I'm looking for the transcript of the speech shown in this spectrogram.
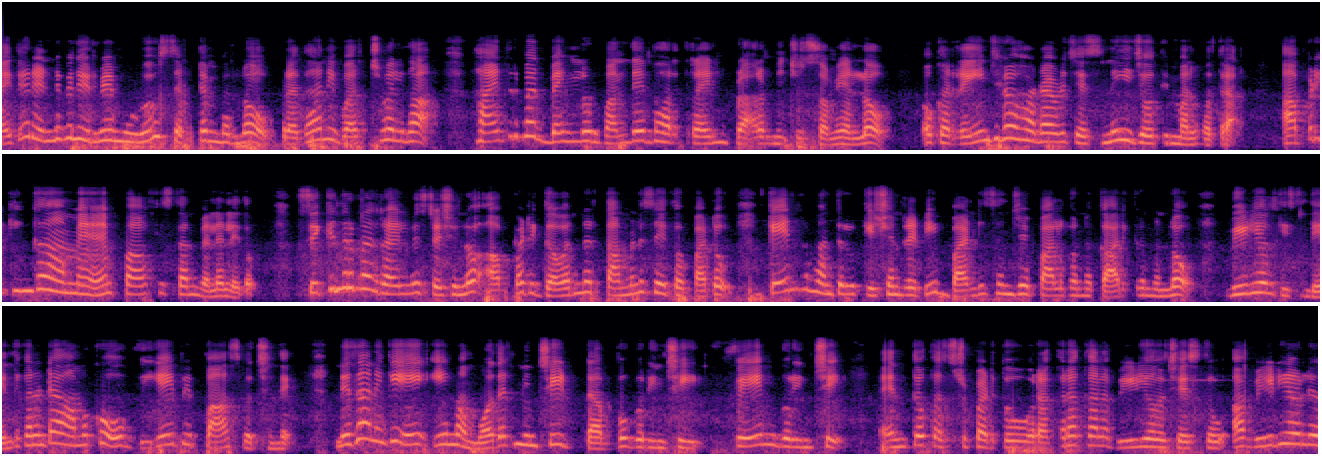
అయితే రెండు వేల ఇరవై మూడు సెప్టెంబర్లో ప్రధాని వర్చువల్గా హైదరాబాద్ బెంగళూరు వందే భారత్ రైలు ప్రారంభించిన సమయంలో ఒక రేంజ్లో హడావిడి చేసింది ఈ జ్యోతి మల్హోత్రా. అప్పటికింకా ఆమె పాకిస్తాన్ వెళ్ళలేదు. సికింద్రాబాద్ రైల్వే స్టేషన్లో అప్పటి గవర్నర్ తమిళసైతో పాటు కేంద్ర మంత్రులు కిషన్ రెడ్డి బండి సంజయ్ పాల్గొన్న కార్యక్రమంలో వీడియోలు తీసింది. ఎందుకంటే ఆమెకు విఐపి పాస్ వచ్చింది. నిజానికి ఈమె మొదటి నుంచి డబ్బు గురించి ఫేమ్ గురించి ఎంతో కష్టపడుతూ రకరకాల వీడియోలు చేస్తూ ఆ వీడియోలో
